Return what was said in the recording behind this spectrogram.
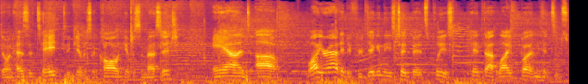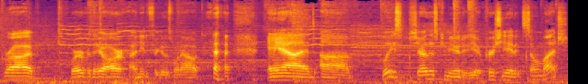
don't hesitate to give us a call, give us a message. And uh, while you're at it, if you're digging these tidbits, please hit that like button, hit subscribe, wherever they are. I need to figure this one out. and um, please share this community. I appreciate it so much.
